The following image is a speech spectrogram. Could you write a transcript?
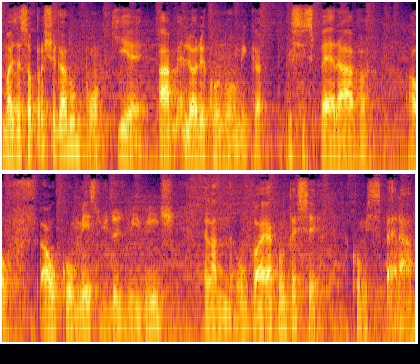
mas é só para chegar num ponto que é a melhor econômica que se esperava ao, ao começo de 2020, ela não vai acontecer como se esperava.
